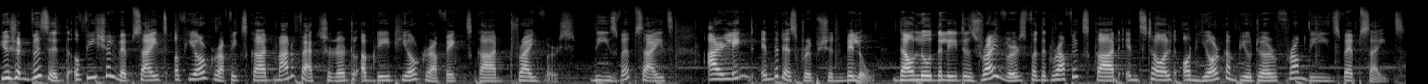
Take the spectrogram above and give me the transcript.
You should visit the official websites of your graphics card manufacturer to update your graphics card drivers. These websites are linked in the description below. Download the latest drivers for the graphics card installed on your computer from these websites.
